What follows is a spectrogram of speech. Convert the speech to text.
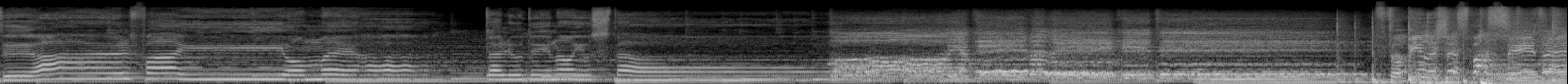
ти альфа і омега, та людиною став. О, який великий ти, в тобі лише спаситель.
